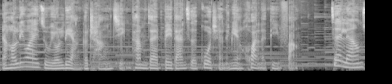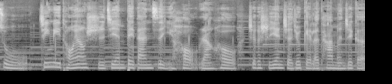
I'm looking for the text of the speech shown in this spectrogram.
然后另外一组有两个场景。他们在背单词的过程里面换了地方。在两组经历同样时间背单字以后，然后这个实验者就给了他们这个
